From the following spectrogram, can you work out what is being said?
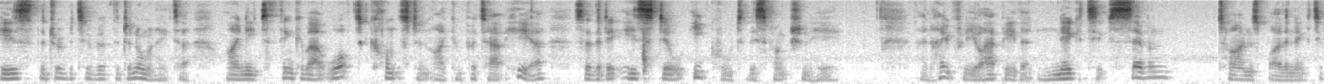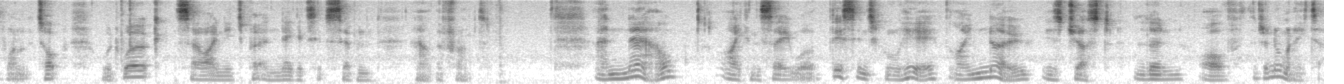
is the derivative of the denominator, I need to think about what constant I can put out here so that it is still equal to this function here. And hopefully you're happy that negative 7 times by the negative 1 at the top would work, so I need to put a negative 7 out the front. And now I can say, well, this integral here I know is just ln of the denominator.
